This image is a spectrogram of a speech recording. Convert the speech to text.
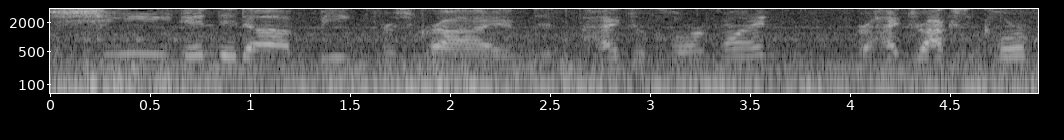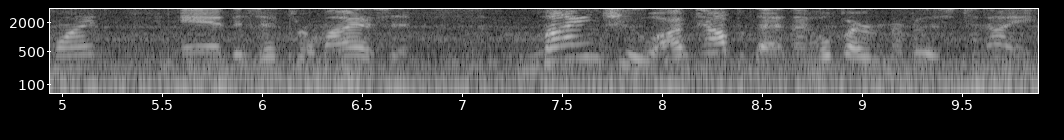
she ended up being prescribed hydrochloroquine or hydroxychloroquine and azithromycin. Mind you, on top of that, and I hope I remember this tonight,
